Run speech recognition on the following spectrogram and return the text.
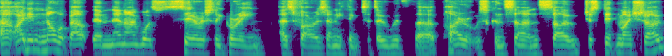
uh, I didn't know about them then. I was seriously green as far as anything to do with uh, pirate was concerned. So just did my show.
